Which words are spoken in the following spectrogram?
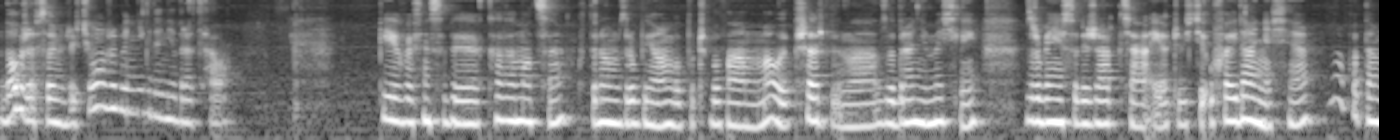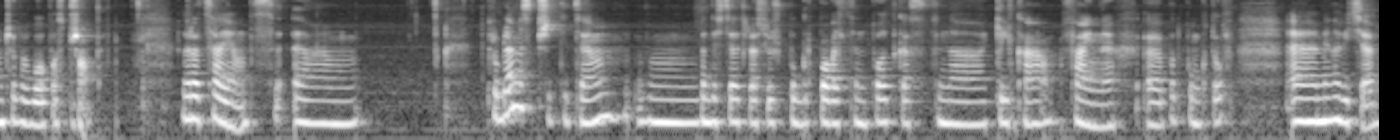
dobrze w swoim życiu, żeby nigdy nie wracała. Piję właśnie sobie kawę mocy, którą zrobiłam, bo potrzebowałam małej przerwy na zebranie myśli, zrobienie sobie żarcia i oczywiście ufajdanie się. No potem trzeba było posprzątać. Wracając, um, problemy z przytyciem. Um, będę chciała teraz już pogrupować ten podcast na kilka fajnych e, podpunktów. E, mianowicie,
